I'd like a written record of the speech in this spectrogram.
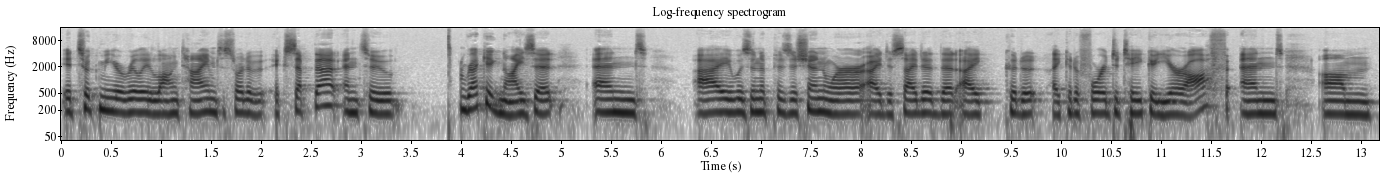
it took me a really long time to sort of accept that and to recognize it and I was in a position where I decided that I could I could afford to take a year off and um,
